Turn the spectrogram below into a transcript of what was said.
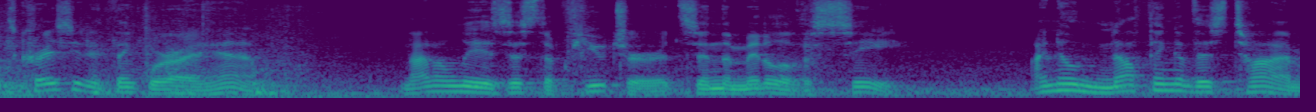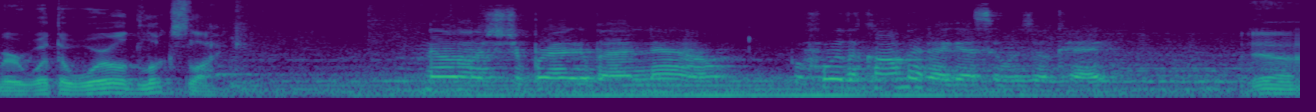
It's crazy to think where I am. Not only is this the future, it's in the middle of the sea. I know nothing of this time or what the world looks like. Not much to brag about now. Before the comet, I guess it was okay. Yeah.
